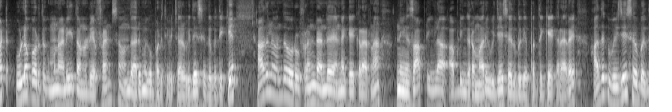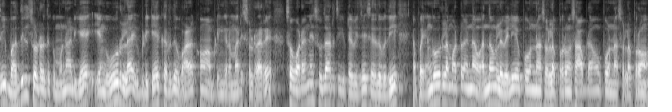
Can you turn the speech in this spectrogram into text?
பட் உள்ளே போகிறதுக்கு முன்னாடி தன்னுடைய ஃப்ரெண்ட்ஸை வந்து அறிமுகப்படுத்தி வச்சார் விஜய் சேதுபதிக்கு. அதில் வந்து ஒரு ஃப்ரெண்ட் வந்து என்ன கேட்குறாருன்னா நீங்கள் சாப்பிட்டீங்களா? அப்படிங்கிற மாதிரி விஜய் சேதுபதியை பற்றி கேட்குறாரு அதுக்கு விஜய் சேதுபதி பதில் சொல்கிறதுக்கு முன்னாடியே எங்கள் ஊரில் இப்படி கேட்குறது வழக்கம் அப்படிங்கிற மாதிரி சொல்கிறாரு ஸோ உடனே சுதாரிச்சுக்கிட்ட விஜய் சேதுபதி அப்போ எங்கள் ஊரில் மட்டும் என்ன வந்தவங்களை வெளியே போகணும்னா சொல்ல போகிறோம் சாப்பிடாம போகணும்னா சொல்ல போகிறோம்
